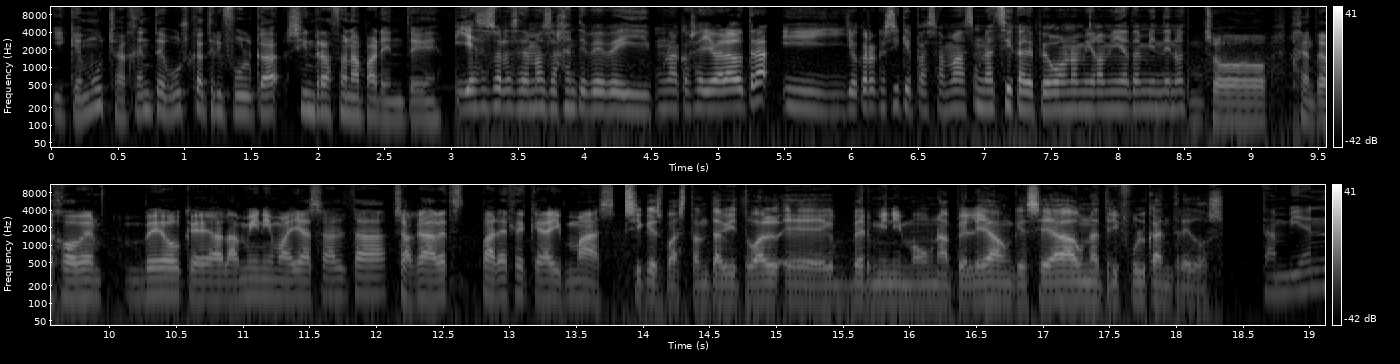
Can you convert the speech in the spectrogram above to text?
y que mucha gente busca trifulca sin razón aparente. Y a esas horas además la gente bebe y una cosa lleva a la otra y yo creo que sí que pasa más. Una chica le pegó a una amiga mía también de noche. Mucho gente joven veo que a la mínima ya salta, o sea, cada vez parece que hay más. Sí que es bastante habitual eh, ver mínimo una pelea, aunque sea una trifulca entre dos. También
